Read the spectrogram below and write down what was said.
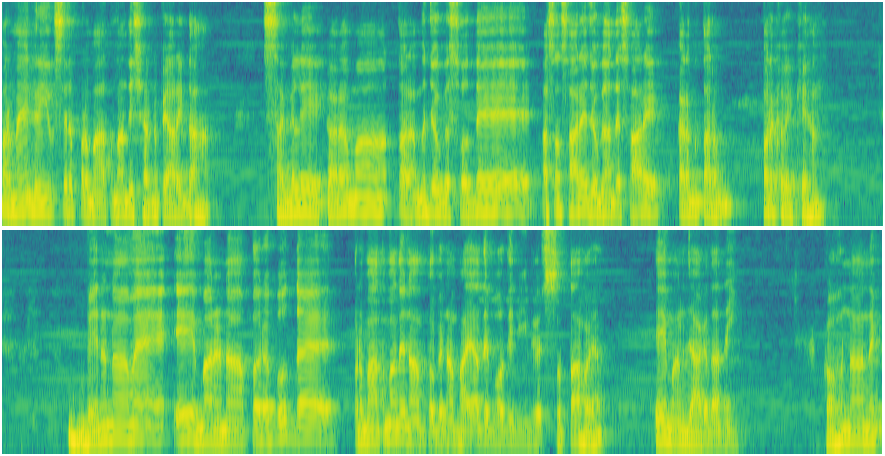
ਪਰ ਮੈਂ ਗਰੀਬ ਸਿਰਫ ਪਰਮਾਤਮਾ ਦੀ ਸ਼ਰਨ ਪਿਆ ਰਹਿੰਦਾ ਹਾਂ। ਸਗਲੇ ਕਰਮ ਧਰਮ ਜੁਗ ਸੋਦੇ ਅਸਾਂ ਸਾਰੇ ਜੁਗਾਂ ਦੇ ਸਾਰੇ ਕਰਮ ਧਰਮ ਪਰਖ ਵੇਖੇ ਹਨ। ਬਿਨ ਨਾਮੈ ਇਹ ਮਨ ਨਾ ਪ੍ਰਬੁੱਧੈ, ਪਰਮਾਤਮਾ ਦੇ ਨਾਮ ਤੋਂ ਬਿਨਾ ਮਾਇਆ ਦੇ ਮੋਹ ਦੀ ਨੀਂਦ ਵਿੱਚ ਸੁੱਤਾ ਹੋਇਆ, ਇਹ ਮਨ ਜਾਗਦਾ ਨਹੀਂ। ਕਹੋ ਨਾਨਕ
